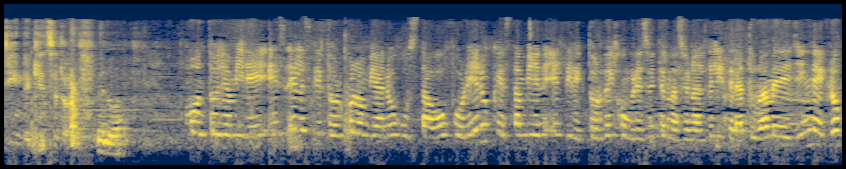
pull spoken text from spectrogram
Medellín, ¿de quién se trata? Montoya, mire, es el escritor colombiano Gustavo Forero, que es también el director del Congreso Internacional de Literatura Medellín Negro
